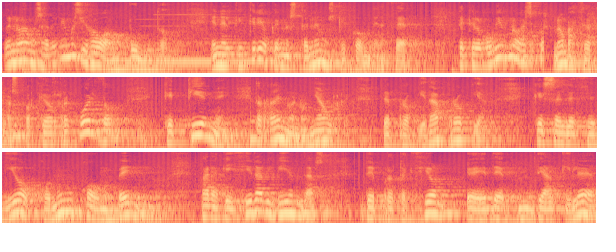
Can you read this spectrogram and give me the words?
Bueno, vamos a ver, hemos llegado a un punto en el que creo que nos tenemos que convencer de que el gobierno vasco no va a hacerlas, porque os recuerdo que tiene terreno en Oñaurre de propiedad propia que se le cedió con un convenio para que hiciera viviendas de protección eh, de, alquiler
